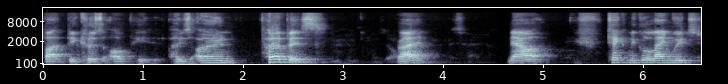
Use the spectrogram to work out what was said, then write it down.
But because of his, own purpose, right? Now, technical language,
